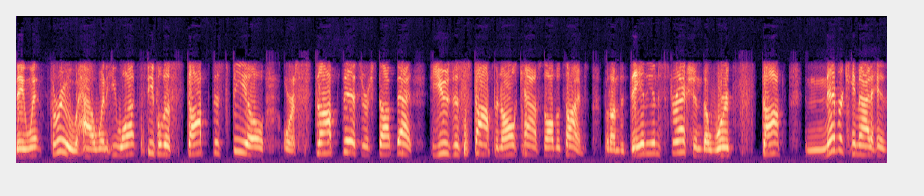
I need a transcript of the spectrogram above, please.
They went through how when he wants people to stop the steal or stop this or stop that, he uses stop in all caps all the times. But on the day of the insurrection, the word stop never came out of his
